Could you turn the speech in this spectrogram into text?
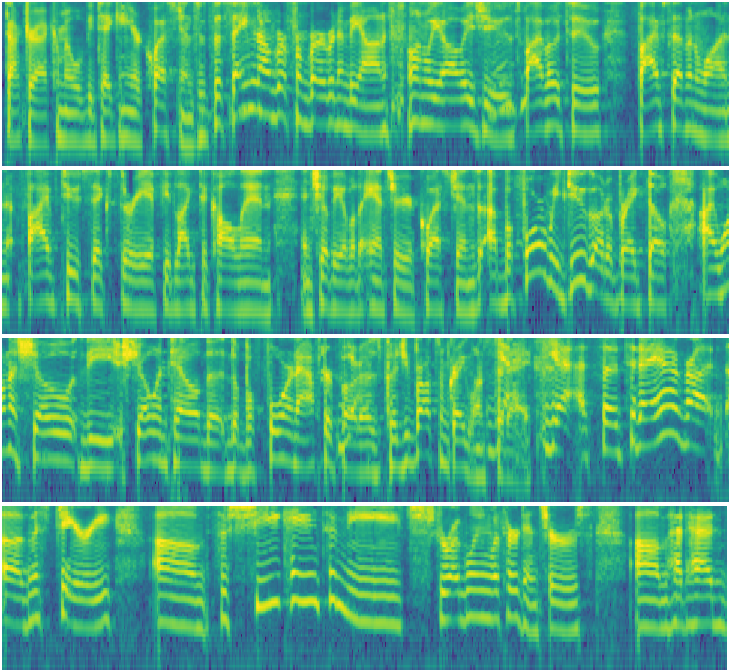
Dr. Ackerman will be taking your questions. It's the same number from Bourbon and Beyond. It's the one we always use, 502-571-5263 if you'd like to call in and she'll be able to answer your questions. Uh, before we do go to break though, I want to show the show and tell, the, the before and after photos because yes. you brought some great ones today. Yes, yeah. So today I brought uh, Miss Jerry. Um, so she came to me struggling with her dentures, um, had had,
